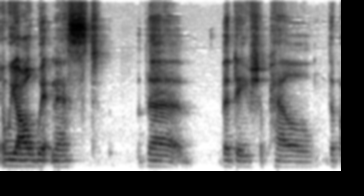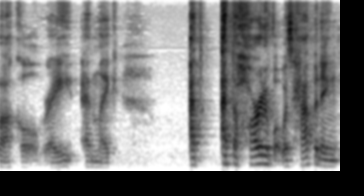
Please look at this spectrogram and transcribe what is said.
and we all witnessed the the Dave Chappelle debacle, right? And like at at the heart of what was happening,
